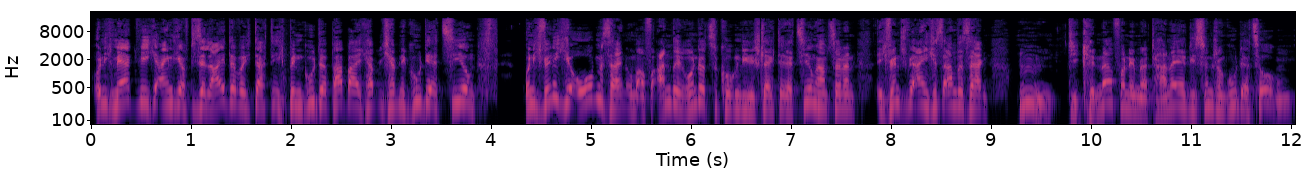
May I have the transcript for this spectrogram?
Und ich merke, wie ich eigentlich auf dieser Leiter, wo ich dachte, ich bin ein guter Papa, ich habe ich hab eine gute Erziehung, und ich will nicht hier oben sein, um auf andere runterzugucken, die eine schlechte Erziehung haben, sondern ich wünsche mir eigentlich, dass andere sagen, hm, die Kinder von dem Nathanael, die sind schon gut erzogen.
